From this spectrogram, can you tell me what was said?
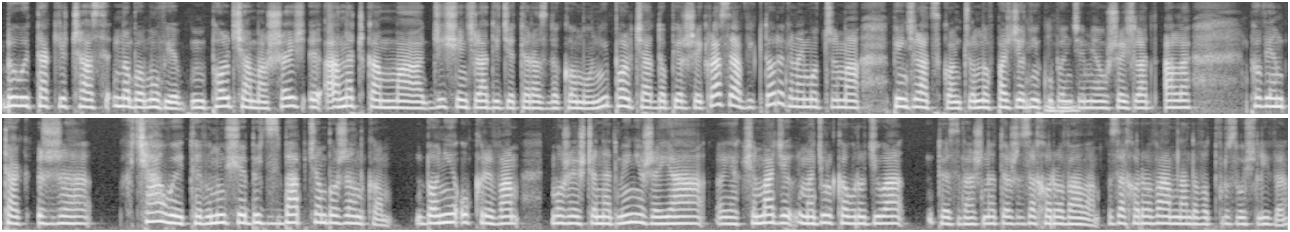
były takie czasy, no bo mówię, Polcia ma 6, Aneczka ma 10 lat, idzie teraz do komunii, Polcia do pierwszej klasy, a Wiktorek najmłodszy ma 5 lat skończył. No w październiku będzie miał 6 lat, ale powiem tak, że chciały te wnusie być z babcią Bożenką. Bo nie ukrywam, może jeszcze nadmienię, że ja, jak się Madzie, Madziulka urodziła, to jest ważne, też zachorowałam. Zachorowałam na nowotwór złośliwy.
